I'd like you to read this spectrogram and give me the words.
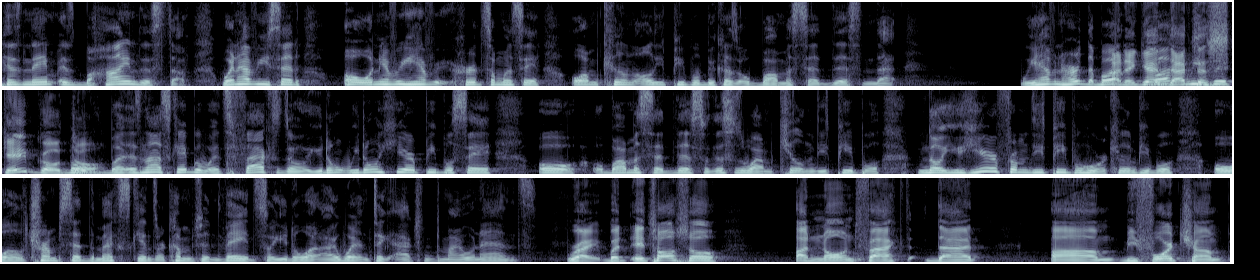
His name is behind this stuff. When have you said, "Oh"? Whenever you ever heard someone say, "Oh, I'm killing all these people because Obama said this and that," we haven't heard that. But And again, but that's a scapegoat, but, though. But it's not scapegoat. It's facts, though. You don't. We don't hear people say, "Oh, Obama said this, so this is why I'm killing these people." No, you hear from these people who are killing people. Oh well, Trump said the Mexicans are coming to invade, so you know what? I went and took action to my own hands. Right, but it's also a known fact that um, before Trump,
